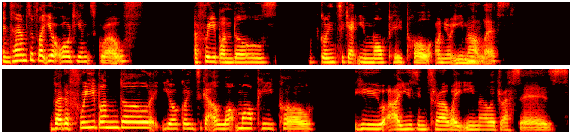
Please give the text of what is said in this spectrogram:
in terms of like your audience growth, a free bundle's going to get you more people on your email mm. list. But a free bundle, you're going to get a lot more people who are using throwaway email addresses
